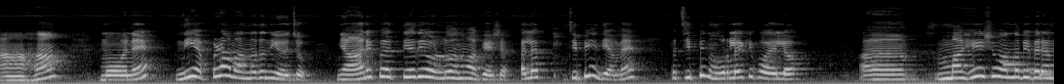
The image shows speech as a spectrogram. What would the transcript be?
ആഹാ മോനെ നീ എപ്പോഴാ വന്നതെന്ന് ചോദിച്ചു. ഞാനിപ്പോൾ എത്തിയതേ ഉള്ളൂ എന്ന് മഹേഷ്. അല്ല ചിപ്പി എന്തിയമ്മേ? അപ്പം ചിപ്പി നൂറിലേക്ക് പോയല്ലോ. മഹേഷ് വന്ന വിവരം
